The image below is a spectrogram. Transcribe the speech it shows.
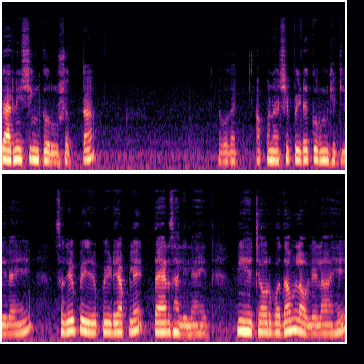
गार्निशिंग करू शकता. हे बघा आपण असे पेढे करून घेतलेले आहे. सगळे पे पेढे आपले तयार झालेले आहेत. मी ह्याच्यावर बदाम लावलेला आहे.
